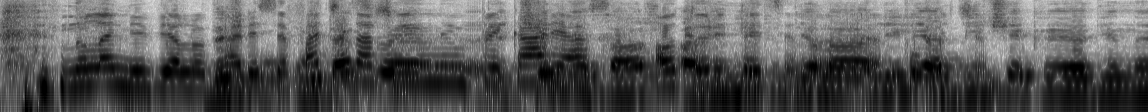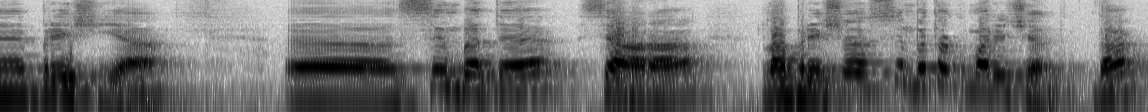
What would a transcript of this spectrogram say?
nu la nivelul care se face, dar uitați-vă și în ce implicarea mesaj a venit autorităților de la Lilia publice. Bicec din uh, Breșia. Uh, Sâmbătă, seara, la Breșia, sâmbătă acum recent, da?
